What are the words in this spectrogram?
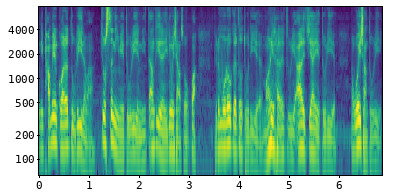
你旁边国家都独立了嘛？就剩你没独立，你当地人一定会想说：哇，别的摩洛哥都独立了，毛里塔的独立，阿尔及利亚也独立了，那我也想独立。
